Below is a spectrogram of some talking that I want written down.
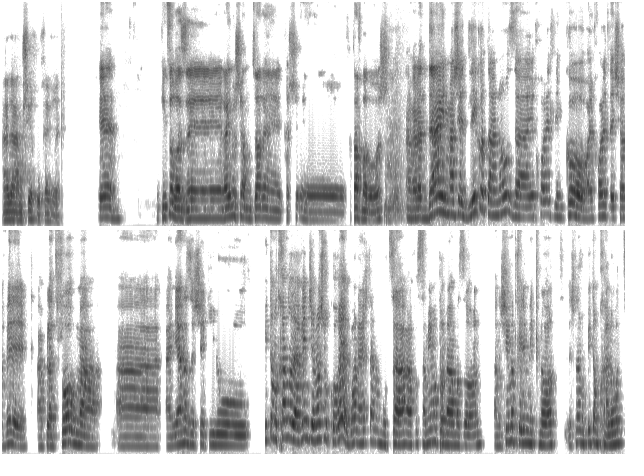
הלאה המשיכו חבר'ה. כן. בקיצור, אז אה, ראינו שהמוצר אה, קשה, חטף בראש. אבל עדיין מה שהדליק אותנו זה היכולת למכור, היכולת לשווק, הפלטפורמה, העניין הזה שכאילו פתאום התחלנו להבין שמשהו קורה, בואנה, יש לנו מוצר, אנחנו שמים אותו באמזון, אנשים מתחילים לקנות, יש לנו פתאום חנות,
